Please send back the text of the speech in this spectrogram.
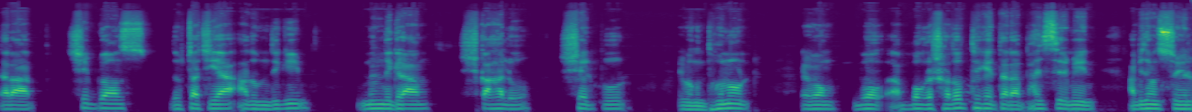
তারা শিবগঞ্জ দুপচাচিয়া, আদমদিঘি, নন্দীগ্রাম, কাহালু, শেরপুর এবং ধনুট এবং বগুড়া সদর থেকে তারা ভাইস চেয়ারম্যান আবিদান সোহেল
